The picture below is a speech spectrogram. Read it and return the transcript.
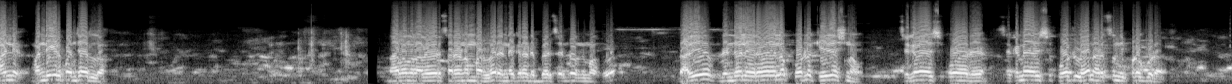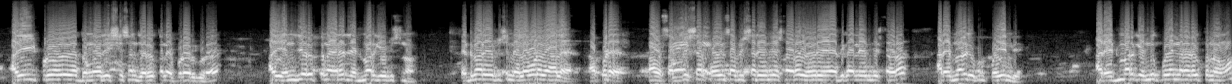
మండి మండిగిరి పంచాయతీలో. నాలుగు వందల నలభై ఏడు సరే నంబర్లో రెండు ఎకరాల డెబ్బై సెంటర్ ఉంది మాకు. అది రెండు వేల ఇరవైలో కోర్టులో కేసేసినాం సెకండ్ సెకండ్ కోర్టులో నడుస్తుంది ఇప్పుడు కూడా. అది ఇప్పుడు దొంగ రిజిస్ట్రేషన్ జరుగుతున్నాయి ఇప్పటివరకు కూడా. అది ఎందుకు జరుగుతున్నాయని రెడ్ మార్క్ చేపించినాం. రెడ్ మార్క్ చేపించిన నెల కూడా కాలే అప్పుడే. ఆ సబ్ రిజిస్టర్ పోయిన సబ్ రిజిస్టర్ ఏం చేసినారో ఎవరు ఏ అధికారులు ఏం చేసినారో ఆ రెడ్ మార్క్ ఇప్పుడు పోయింది. ఆ రెడ్ మార్క్ ఎందుకు పోయిందని అడుగుతున్నాము?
